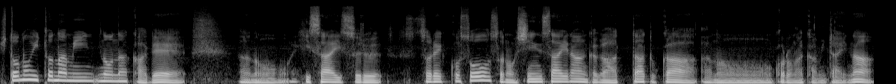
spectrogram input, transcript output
人の営みの中であの被災する。それこそその震災なんかがあったとかあのコロナ禍みたいな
